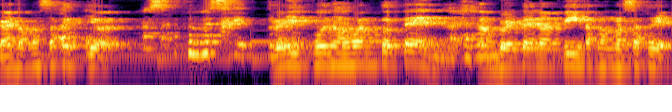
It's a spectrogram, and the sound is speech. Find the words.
Gano'ng masakit yun? Masakit po, masakit. Rate po ng 1 to 10. Number 10 ang pinakamasakit.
